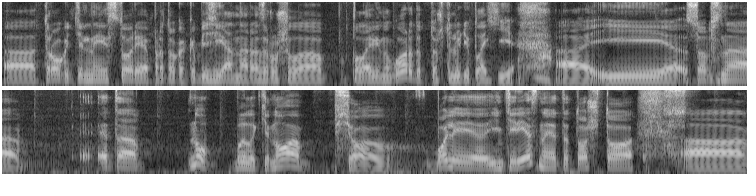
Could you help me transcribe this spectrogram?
а, трогательная история про то, как обезьяна разрушила половину города, потому что люди плохие. А, и, собственно, это, ну, было кино, все. Более интересное это то, что... Э,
